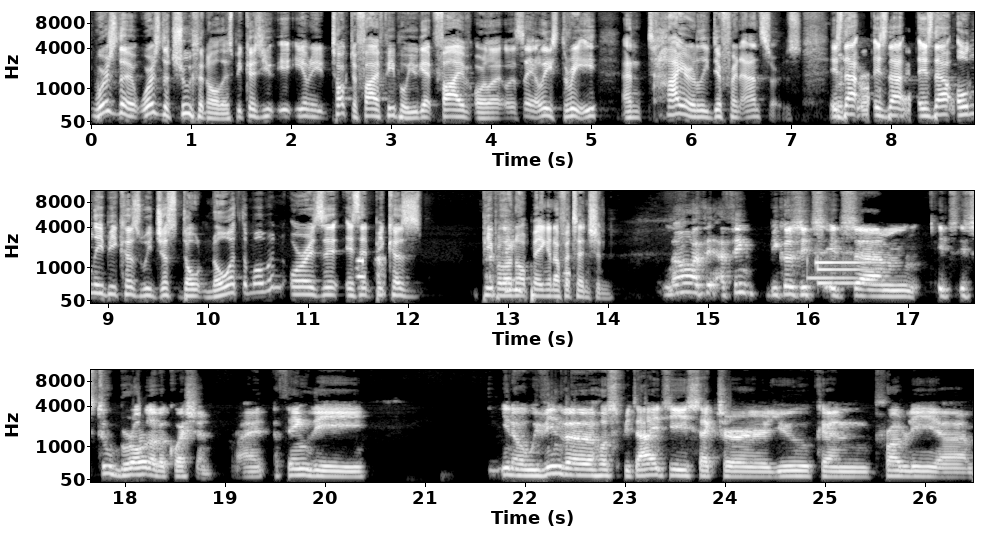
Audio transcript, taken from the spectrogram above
where's the, where's the truth in all this? Because you, you know, you talk to five people, you get five or let's say at least three entirely different answers. Is that, is that, is that only because we just don't know at the moment? Or is it, is it because people are not paying enough attention? No, I think I think because it's it's um it's it's too broad of a question, right? I think the you know within the hospitality sector, you can probably uh,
